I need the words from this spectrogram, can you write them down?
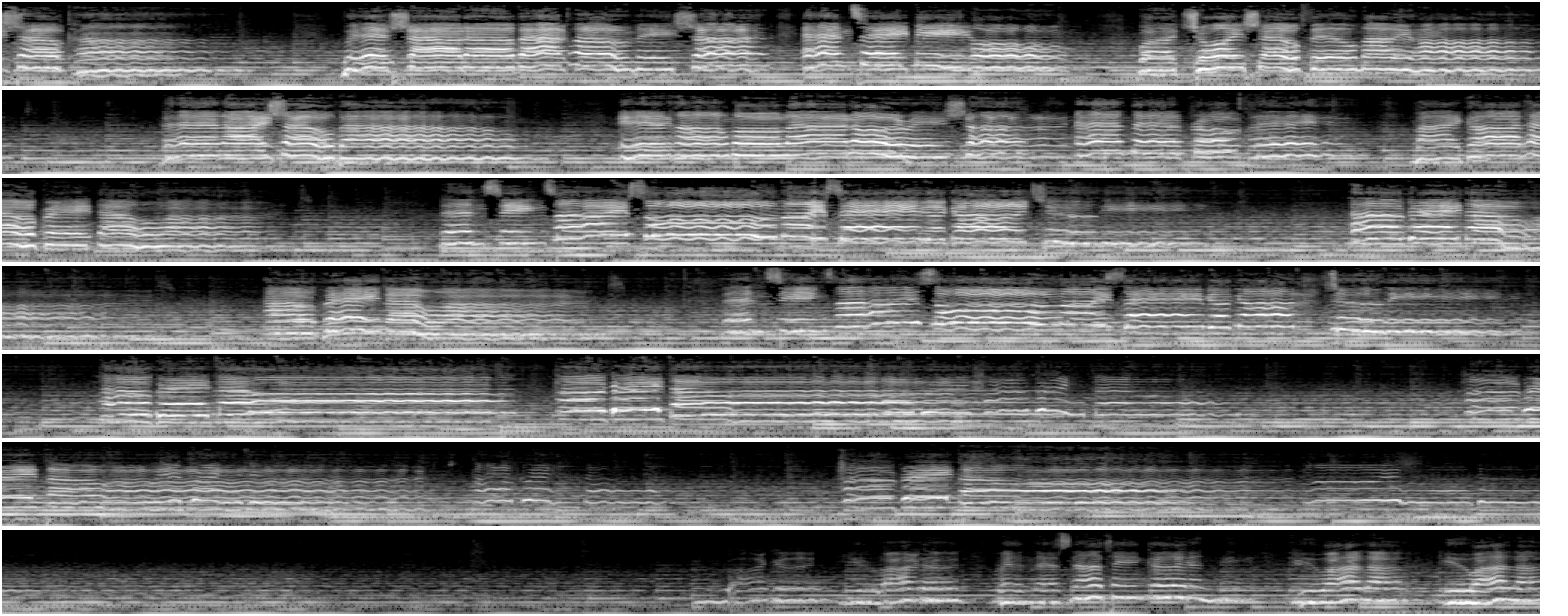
shall come with shout of acclamation and take me home. What joy shall fill my nothing good in me. You are love, you are love.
